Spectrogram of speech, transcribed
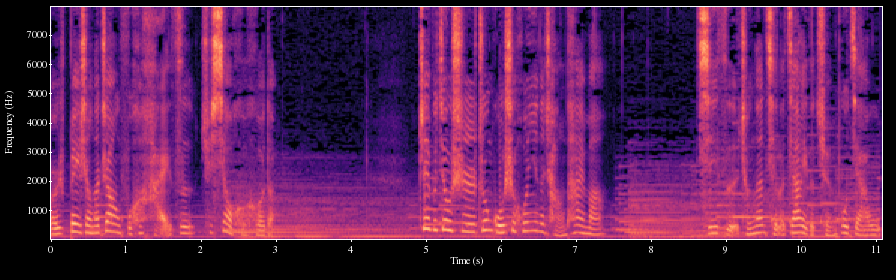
而背上的丈夫和孩子却笑呵呵的。这不就是中国式婚姻的常态吗？妻子承担起了家里的全部家务，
